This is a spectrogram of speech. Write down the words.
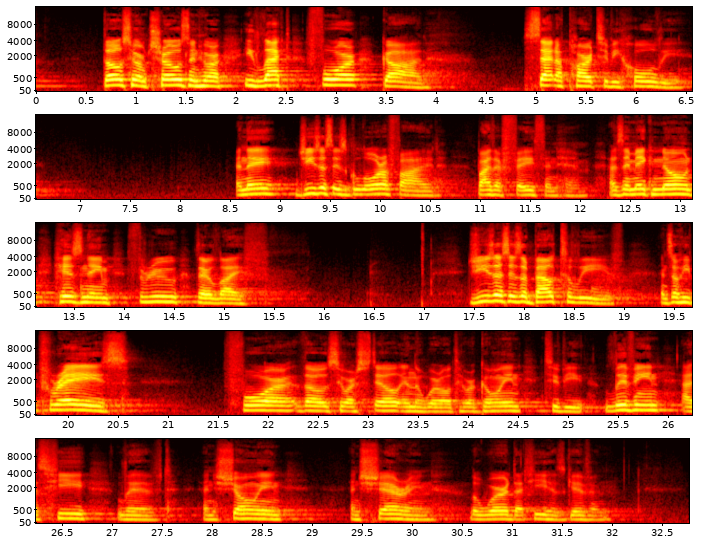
those who are chosen, who are elect for God, set apart to be holy. And they, Jesus is glorified by their faith in him, as they make known his name through their life. Jesus is about to leave, and so he prays for those who are still in the world, who are going to be living as he lived and showing and sharing the word that he has given.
